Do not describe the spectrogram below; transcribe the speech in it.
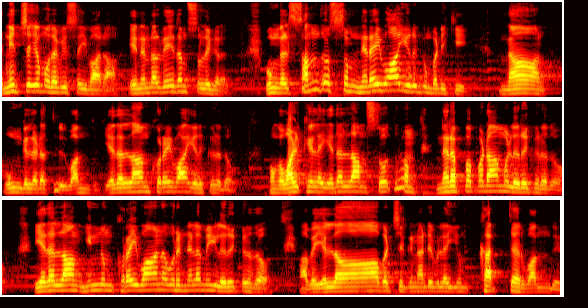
நிச்சயம் உதவி செய்வாராக. ஏனென்றால் வேதம் சொல்லுகிறது உங்கள் சந்தோஷம் நிறைவாய் இருக்கும்படிக்கு நான் உங்களிடத்தில் வந்து எதெல்லாம் குறைவாய் இருக்கிறதோ உங்க வாழ்க்கையில எதெல்லாம் ஸ்தோத்திரம் நிரப்பப்படாமல் இருக்கிறதோ எதெல்லாம் இன்னும் குறைவான ஒரு நிலைமையில் இருக்கிறதோ அவை எல்லாவற்றுக்கு நடுவிலையும் கத்தர் வந்து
